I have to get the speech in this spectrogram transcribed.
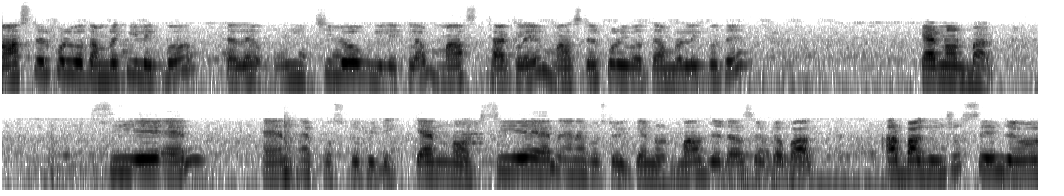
মাস্টের পরিবর্তে আমরা কি লিখব? তাহলে উই ছিল, উই লিখলাম, মাস থাকলে মাস্টের পরিবর্তে আমরা লিখব যে can not but C A N N apostrophe T can not C A N N apostrophe can not must যেটা আছে ওটা বাদ, আর বাকি অংশ সেম যেভাবে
